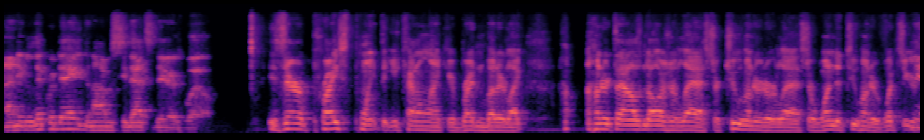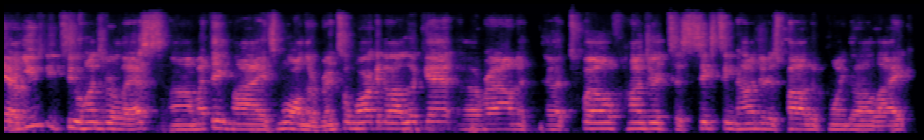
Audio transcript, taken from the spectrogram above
and I need to liquidate, then obviously that's there as well. Is there a price point that you kind of like your bread and butter, like hundred thousand dollars or less, or two hundred or less, or one to two hundred? What's your yeah? Usually two hundred or less. Um, I think my it's more on the rental market that I look at. Uh, around a twelve hundred to sixteen hundred is probably the point that I like.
